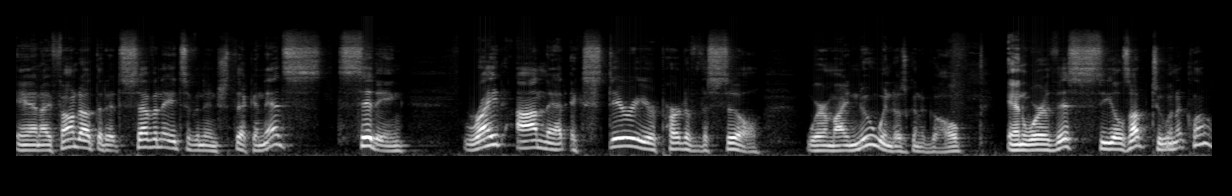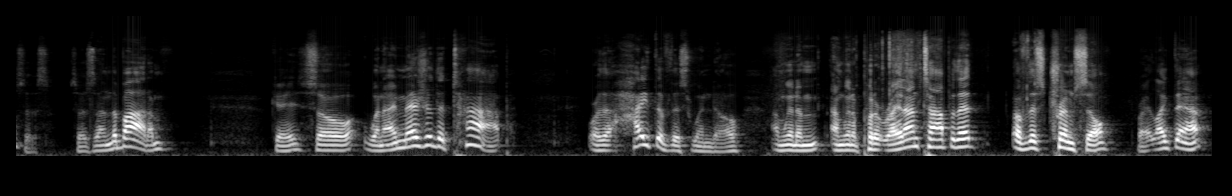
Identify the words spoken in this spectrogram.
and I found out that it's 7 eighths of an inch thick and that's sitting right on that exterior part of the sill where my new window is going to go and where this seals up to when it closes. So it's on the bottom. Okay, so when I measure the top or the height of this window, I'm going to I'm going to put it right on top of that of this trim sill, right like that.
